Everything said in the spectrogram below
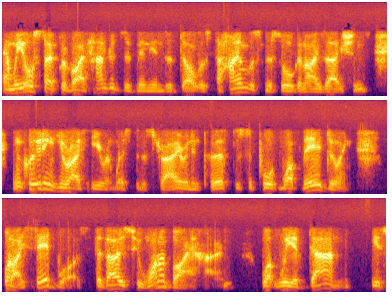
and we also provide hundreds of millions of dollars to homelessness organisations, including here right here in Western Australia and in Perth, to support what they're doing. What I said was, for those who want to buy a home, what we have done is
